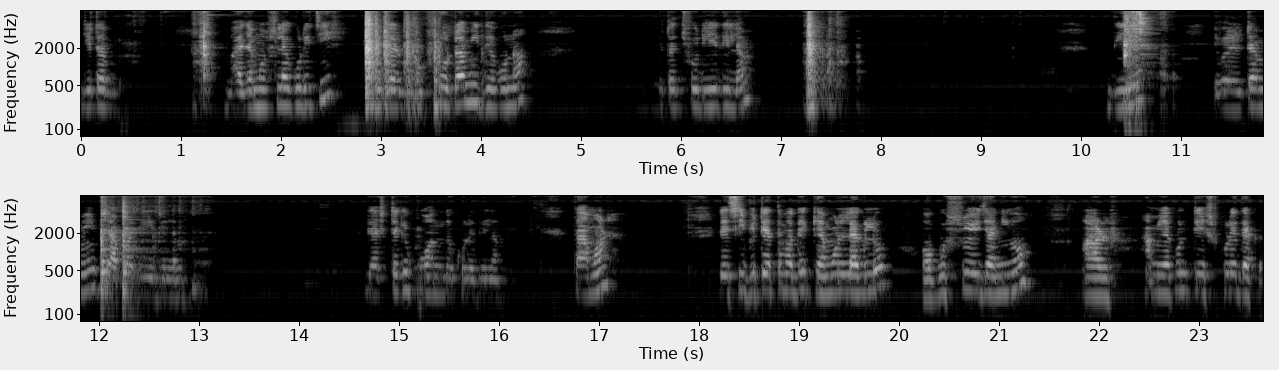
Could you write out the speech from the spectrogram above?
যেটা ভাজা মশলা করেছি, সেটার পুরোটা আমি দেবো না। এটা ছড়িয়ে দিলাম। দিয়ে এবার এটা আমি চাপা দিয়ে দিলাম। গ্যাসটাকে বন্ধ করে দিলাম। তা আমার রেসিপিটা তোমাদের কেমন লাগল অবশ্যই জানিও। আর আমি এখন টেস্ট করে দেখা,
